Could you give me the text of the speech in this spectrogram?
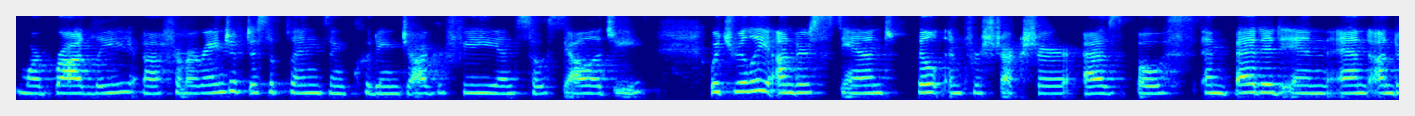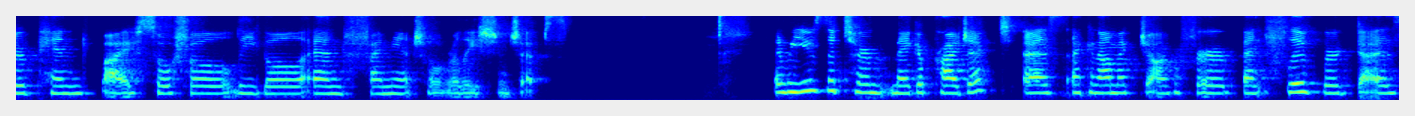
more broadly uh, from a range of disciplines, including geography and sociology, which really understand built infrastructure as both embedded in and underpinned by social, legal, and financial relationships. And we use the term mega project as economic geographer Bent Flyvbjerg does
